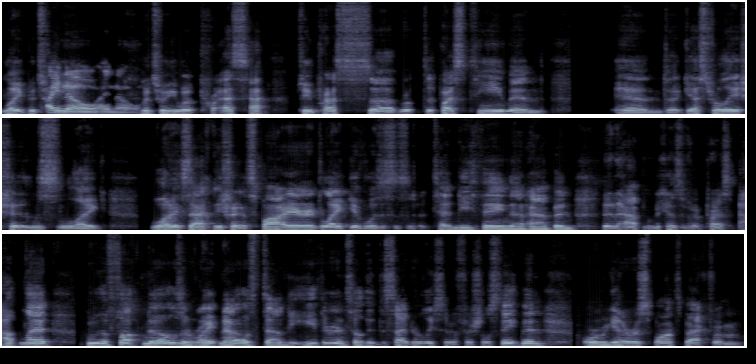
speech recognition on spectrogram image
like between i know i know. between what press between press uh, the press team and and uh, guest relations like what exactly transpired, like if was this an attendee thing that happened, did it happen because of a press outlet? Who the fuck knows? And right now it's down to ether until they decide to release an official statement or we get a response back from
